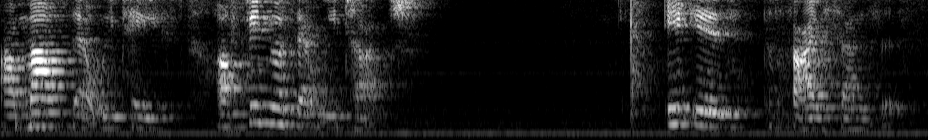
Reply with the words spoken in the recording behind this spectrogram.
our mouth that we taste, our fingers that we touch. It is the five senses.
